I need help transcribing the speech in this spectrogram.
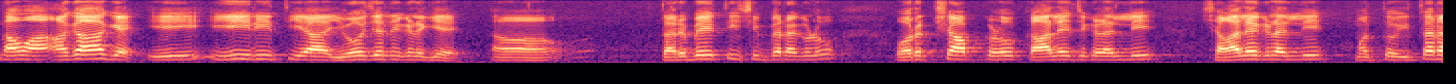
ನಾವು ಆಗಾಗ್ಗೆ ಈ ಈ ರೀತಿಯ ಯೋಜನೆಗಳಿಗೆ ತರಬೇತಿ ಶಿಬಿರಗಳು ವರ್ಕ್ಶಾಪ್ಗಳು ಕಾಲೇಜುಗಳಲ್ಲಿ ಶಾಲೆಗಳಲ್ಲಿ ಮತ್ತು ಇತರ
